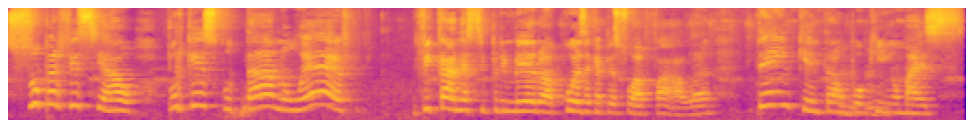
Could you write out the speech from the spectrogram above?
superficial. Porque escutar não é ficar nesse primeira coisa que a pessoa fala. Tem que entrar um uhum. pouquinho mais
